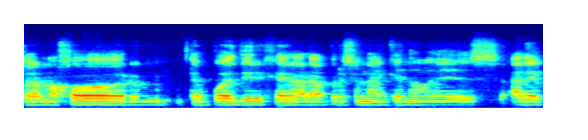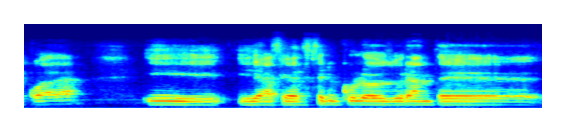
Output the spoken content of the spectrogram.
a lo mejor te puedes dirigir a la persona que no es adecuada y, y hacer círculos durante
